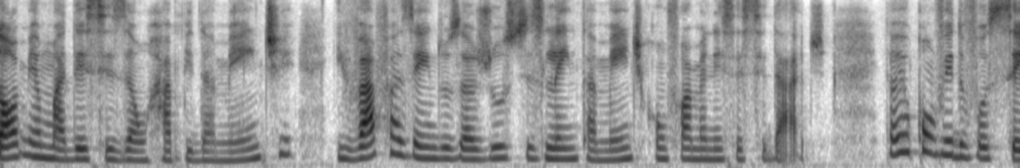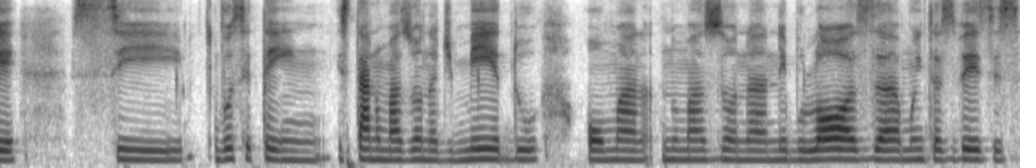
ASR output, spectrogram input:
tome uma decisão rapidamente e vá fazendo os ajustes lentamente conforme a necessidade. Então eu convido você, se você tem está numa zona de medo ou uma, numa zona nebulosa, muitas vezes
